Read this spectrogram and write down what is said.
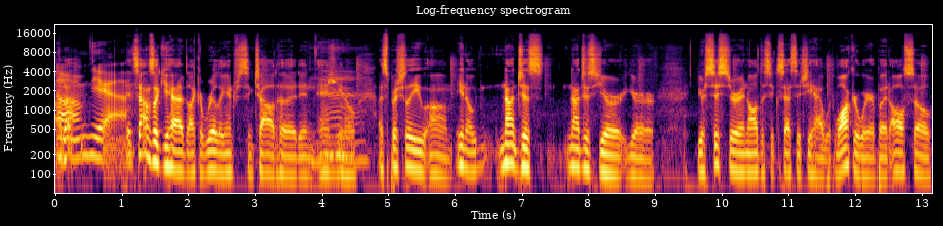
um, yeah. It sounds like you had like a really interesting childhood, and and you know, especially um, you know, not just not just your your your sister and all the success that she had with Walker Wear, but also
